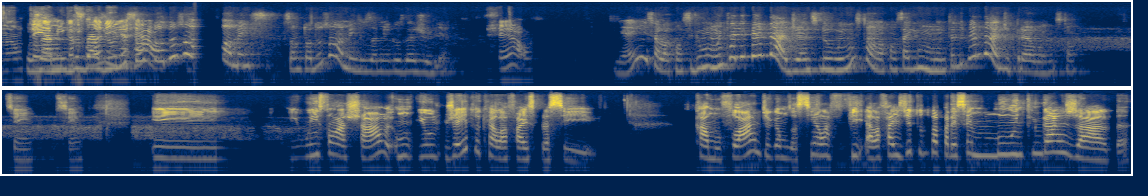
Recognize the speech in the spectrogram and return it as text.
Não tem os amigos da Júlia são todos homens. São todos homens, os amigos da Júlia. Real. E é isso, ela conseguiu muita liberdade. Antes do Winston, ela consegue muita liberdade para Winston. Sim, sim. E, e o Winston achava, um, e o jeito que ela faz para se camuflar, digamos assim, ela, ela faz de tudo para parecer muito engajada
